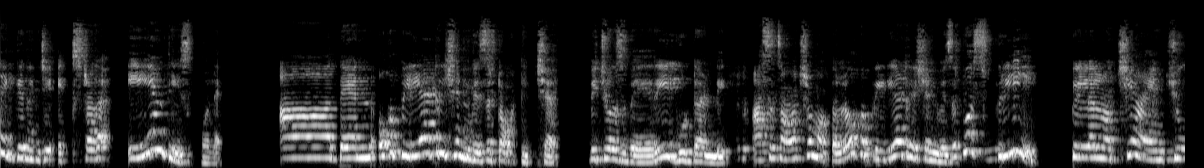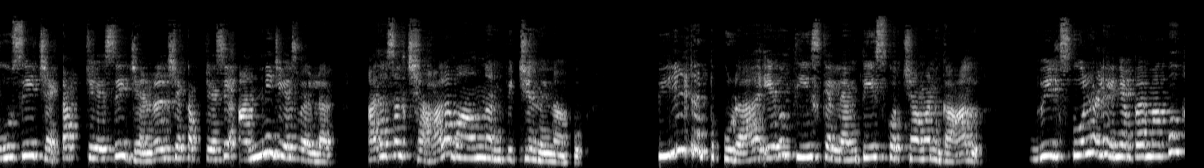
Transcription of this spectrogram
దగ్గర నుంచి ఎక్స్ట్రాగా ఏం తీసుకోలే. ఆ దెన్ ఒక పిడియాట్రిషియన్ విజిట్ ఒకటి ఇచ్చారు విచ్ వాజ్ వెరీ గుడ్ అండి. అసలు సంవత్సరం మొత్తంలో ఒక పీడియాట్రిషియన్ విజిట్ వాజ్ ఫ్రీ పిల్లల్ని వచ్చి ఆయన చూసి చెకప్ చేసి జనరల్ చెకప్ చేసి అన్ని చేసి వెళ్ళారు. అది అసలు చాలా బాగుంది అనిపించింది నాకు. ఫీల్డ్ ట్రిప్ కూడా ఏదో తీసుకెళ్ళాం తీసుకొచ్చామని కాదు. వీళ్ళ స్కూల్ వాళ్ళు ఏం చెప్పారు మాకు?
